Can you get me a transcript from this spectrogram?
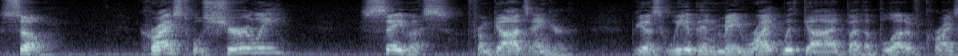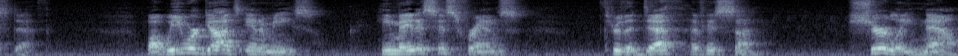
So, Christ will surely save us from God's anger because we have been made right with God by the blood of Christ's death. While we were God's enemies, he made us his friends through the death of his son. Surely now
